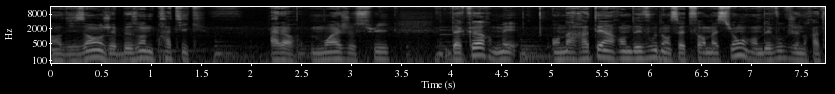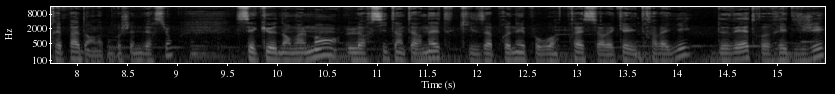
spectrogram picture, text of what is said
en disant j'ai besoin de pratique. Alors moi je suis d'accord, mais on a raté un rendez-vous dans cette formation, rendez-vous que je ne raterai pas dans la prochaine version. C'est que normalement leur site internet qu'ils apprenaient pour WordPress sur lequel ils travaillaient devait être rédigé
